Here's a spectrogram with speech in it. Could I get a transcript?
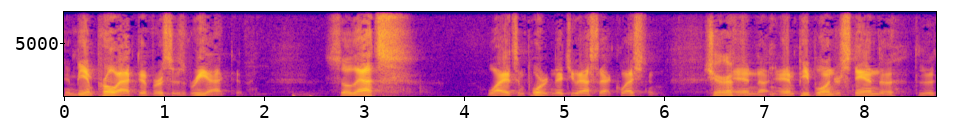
and being proactive versus reactive. So that's why it's important that you ask that question. Sheriff? And, uh, and people understand the, the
